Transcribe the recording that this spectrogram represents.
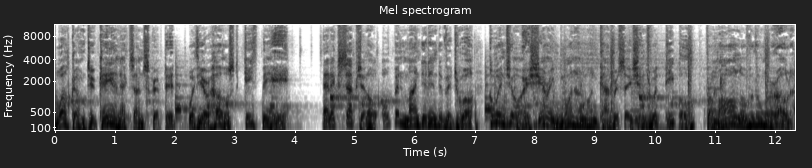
Welcome to KNX Unscripted with your host, Keith B. An exceptional, open minded individual who enjoys sharing one on one conversations with people from all over the world.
